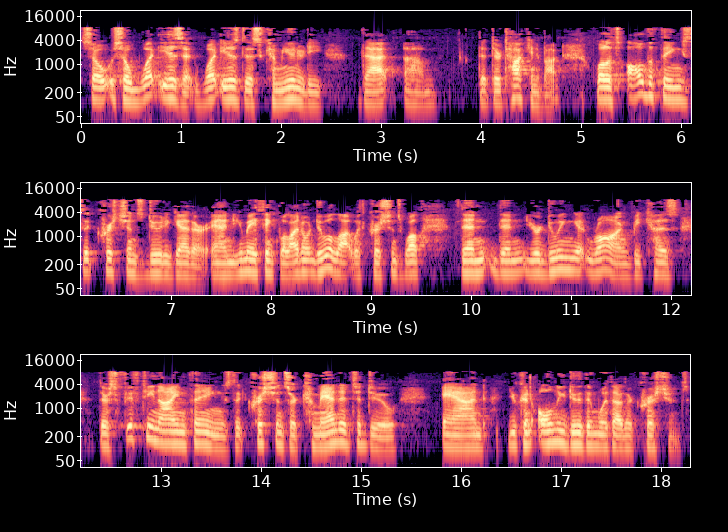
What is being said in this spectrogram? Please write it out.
so so what is it? What is this community that um, that they're talking about? Well, it's all the things that Christians do together. And you may think, well, I don't do a lot with Christians. Well, then then you're doing it wrong because there's 59 things that Christians are commanded to do and you can only do them with other Christians.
